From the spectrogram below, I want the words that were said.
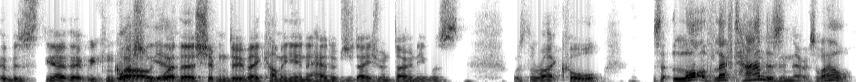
It was you know that we can question well, yeah. whether Shivam Dube coming in ahead of Jadeja and Dhoni was was the right call. There's a lot of left-handers in there as well.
